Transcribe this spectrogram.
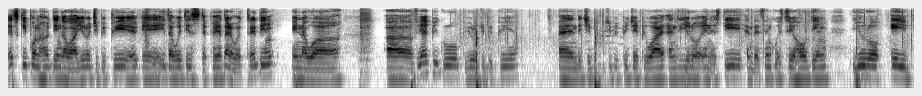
let's keep on holding our euro gbp uh, eh, either way this is the pair that we're trading in our uh, vip group euro gbp and G gbp jpy and euro nsd and i think we're still holding euro aud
